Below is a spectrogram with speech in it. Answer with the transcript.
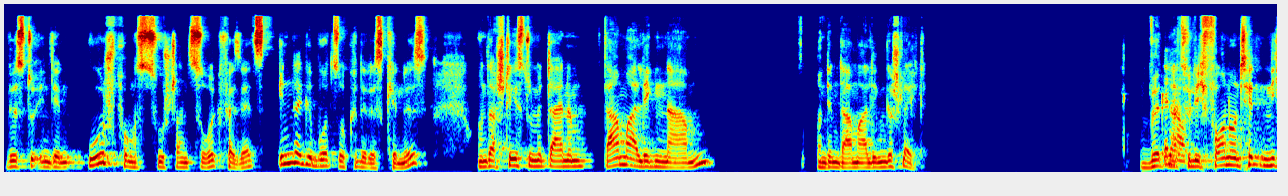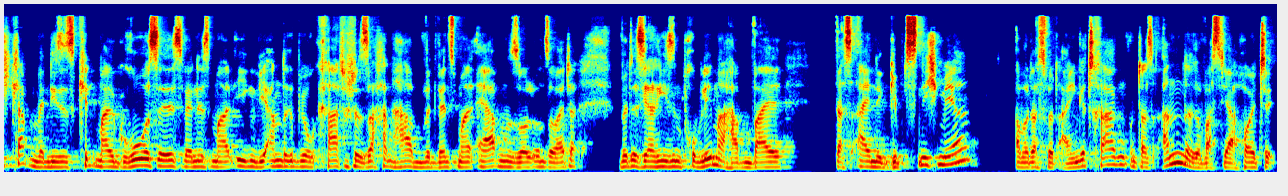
wirst du in den Ursprungszustand zurückversetzt in der Geburtsurkunde des Kindes und da stehst du mit deinem damaligen Namen und dem damaligen Geschlecht. Wird genau. natürlich vorne und hinten nicht klappen, wenn dieses Kind mal groß ist, wenn es mal irgendwie andere bürokratische Sachen haben wird, wenn es mal erben soll und so weiter, wird es ja Riesenprobleme haben, weil das eine gibt's nicht mehr, aber das wird eingetragen und das andere, was ja heute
